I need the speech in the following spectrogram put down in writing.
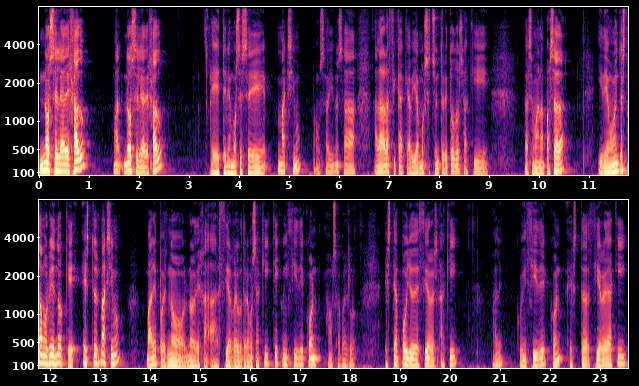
no se le ha dejado, ¿vale? No se le ha dejado. Eh, tenemos ese máximo. Vamos a irnos a la gráfica que habíamos hecho entre todos aquí la semana pasada. Y de momento estamos viendo que esto es máximo, ¿vale? Pues no, no lo deja. Al cierre lo tenemos aquí, que coincide con, vamos a verlo, este apoyo de cierres aquí, ¿vale? Coincide con este cierre de aquí,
